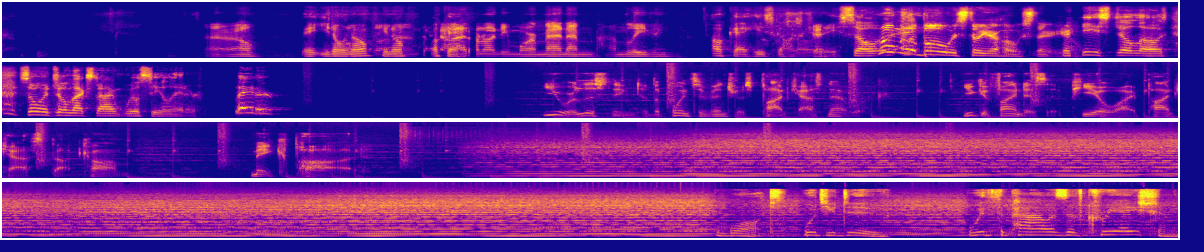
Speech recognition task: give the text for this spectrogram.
I don't know. Uh, You don't know? You know? No, I don't know anymore, man. I'm I'm leaving. okay, he's gone Okay. already. So Roman uh, LeBeau is still your host. There you go. he's still the host. So until next time, we'll see you later. Later. You are listening to the Points of Interest Podcast Network. You can find us at poipodcast.com. Make pod. What would you do with the powers of creation?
